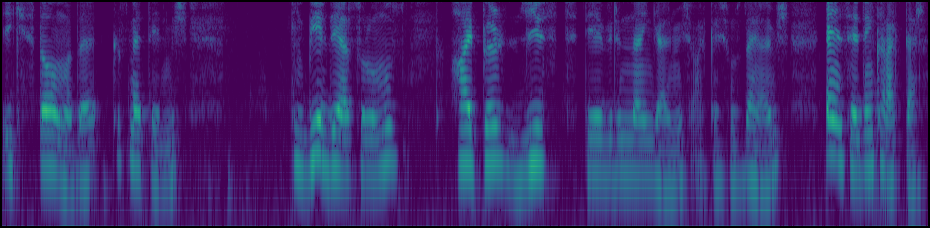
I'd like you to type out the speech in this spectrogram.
İkisi de olmadı. Kısmet değilmiş. Bir diğer sorumuz Hyper List diye birinden gelmiş. Arkadaşımızdan gelmiş. En sevdiğin karakter.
